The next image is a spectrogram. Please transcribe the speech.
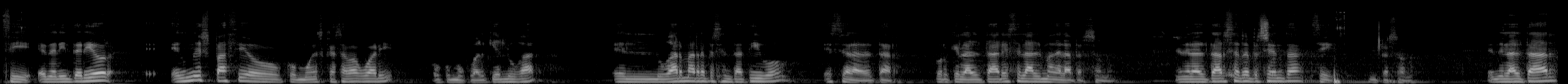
sí, en el interior, en un espacio como es Casa Baguari, o como cualquier lugar, el lugar más representativo es el altar, porque el altar es el alma de la persona. En el altar se representa, sí, mi persona. En el altar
